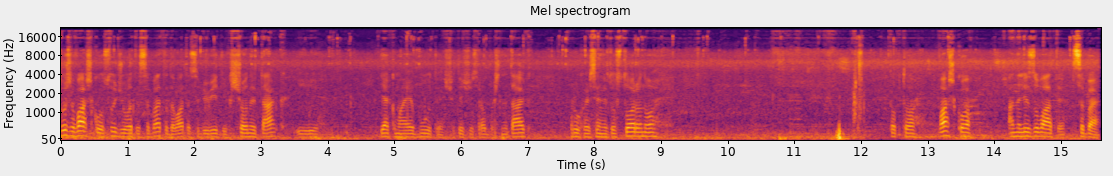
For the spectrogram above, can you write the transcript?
дуже важко осуджувати себе та давати собі відлік, що не так і як має бути, що ти щось робиш не так, рухаєшся не в ту сторону. Тобто важко аналізувати себе.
